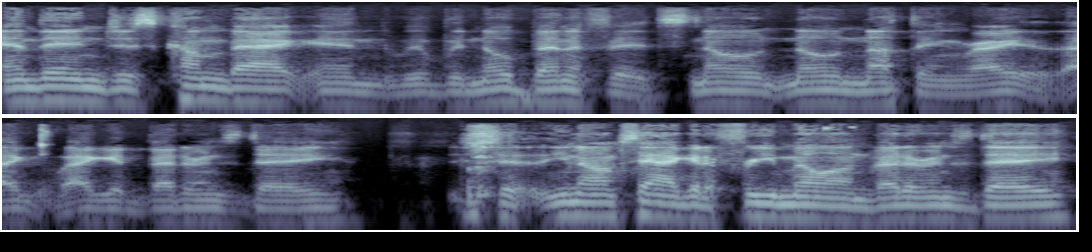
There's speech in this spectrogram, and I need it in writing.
and then just come back and with, no benefits, no no nothing, right? I, I get Veterans Day. You know what I'm saying? I get a free meal on Veterans Day.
